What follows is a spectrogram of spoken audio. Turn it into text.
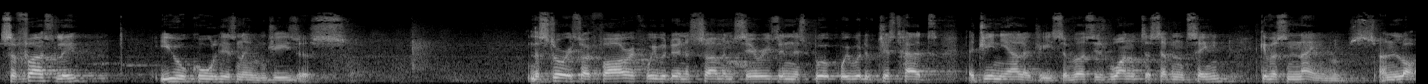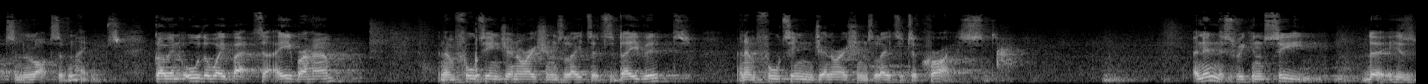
So, firstly, you will call his name Jesus. The story so far, if we were doing a sermon series in this book, we would have just had a genealogy. So verses 1 to 17 give us names, and lots and lots of names, going all the way back to Abraham, and then 14 generations later to David, and then 14 generations later to Christ. And in this, we can see that his,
